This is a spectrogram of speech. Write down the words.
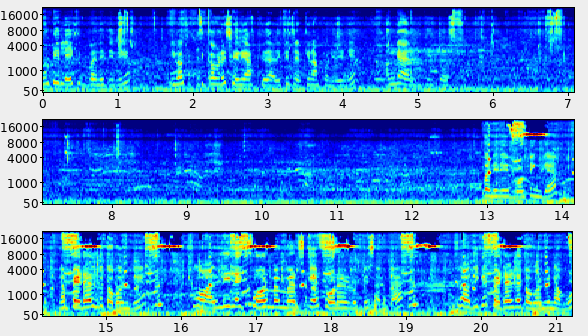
ಊಟಿ ಲೇಕಿಗೆ ಬಂದಿದ್ದೀವಿ. ಇವಾಗ ಸಿಕ್ಕಾಪಟ್ಟೆ ಚೇರಿ ಆಗ್ತಿದೆ ಅದಕ್ಕೆ ಜರ್ಕಿನ್ ಹಾಕ್ಕೊಂಡಿದ್ದೀನಿ ಹಂಗೆ ಅಲ್ಲಿ ತೋರಿಸಿ. ಬಂದಿದ್ದೀವಿ ಬೋಟಿಂಗ್ಗೆ ನಾವು ಪೆಡಲ್ದು ತೊಗೊಂಡ್ವಿ. ಸೊ ಅಲ್ಲಿ ಲೈಕ್ ಫೋರ್ ಮೆಂಬರ್ಸ್ಗೆ ಫೋರ್ ಹಂಡ್ರೆಡ್ ರುಪೀಸ್ ಅಂತ. ಸೊ ಅದಕ್ಕೆ ಪೆಡಲ್ಡೇ ತೊಗೊಂಡ್ವಿ ನಾವು.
